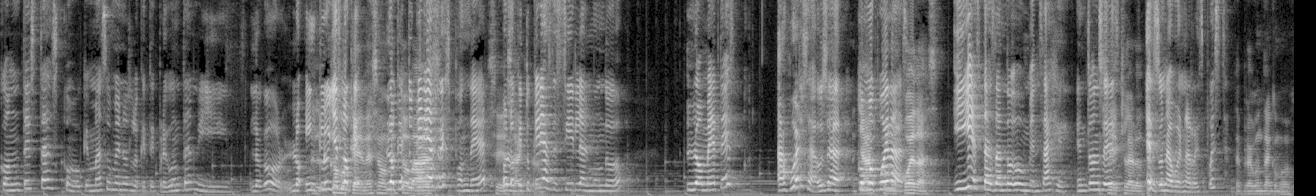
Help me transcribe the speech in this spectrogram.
contestas como que más o menos lo que te preguntan y luego lo incluyes como lo que lo que tú vas- querías responder Sí, o lo que tú querías decirle al mundo, lo metes a fuerza, o sea, Ya, como puedas. Y estás dando un mensaje. Entonces, Sí, claro. es una buena respuesta. Te preguntan como,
